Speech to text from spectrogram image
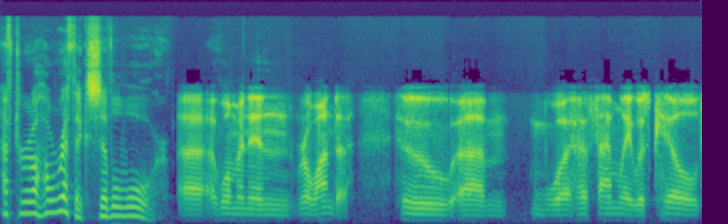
after a horrific civil war. Uh, a woman in Rwanda who um, her family was killed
